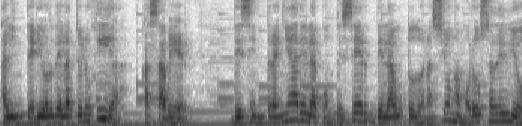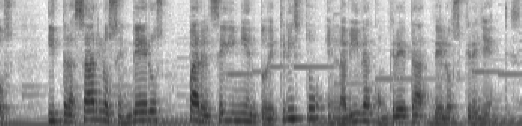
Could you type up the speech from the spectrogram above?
al interior de la teología, a saber, desentrañar el acontecer de la autodonación amorosa de Dios y trazar los senderos para el seguimiento de Cristo en la vida concreta de los creyentes.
